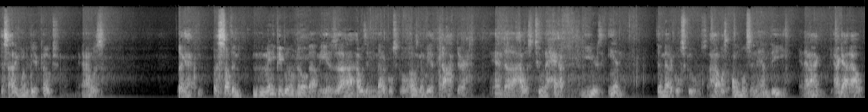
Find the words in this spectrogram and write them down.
decided he wanted to be a coach. and I was like I, something many people don't know about me is I, I was in medical school. I was going to be a doctor, and uh, I was two and a half years in to medical schools. I was almost an MD, and then I I got out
